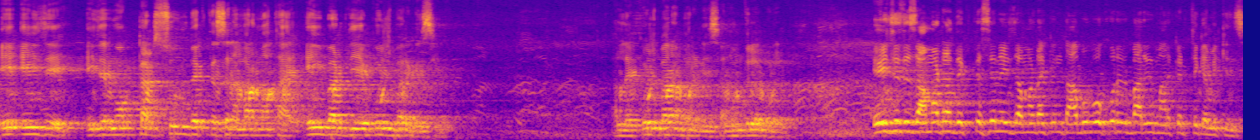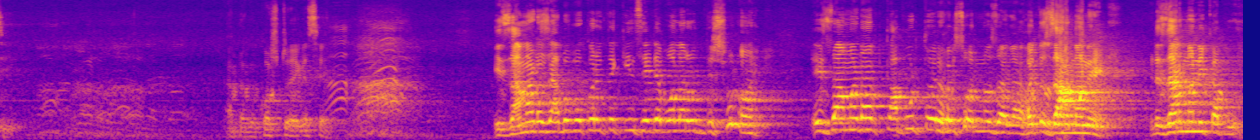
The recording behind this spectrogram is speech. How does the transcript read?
এই- যে এই যে মক্কার চুল দেখতেছেন আমার মাথায় এইবার দিয়ে একুশ বার গেছি। আল্লাহ কোচ বারাবার নিয়েছে আলহামদুলিল্লাহ বলেন। এই যে যে জামাটা দেখতেছেন এই জামাটা কিন্তু আবু বকরের বাড়ির মার্কেট থেকে আমি কিনছি। আপনাকে কষ্ট হয়ে গেছে? এই জামাটা যে আবু বকরের কিনছে, এটা বলার উদ্দেশ্য নয়। এই জামাটার কাপড় তৈরি হয়েছে অন্য জায়গায়, হয়তো জার্মানে। এটা জার্মানি কাপড়।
